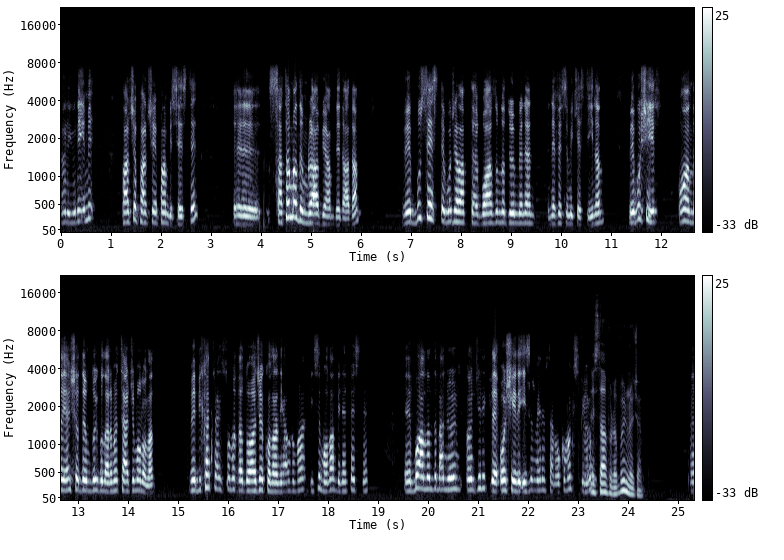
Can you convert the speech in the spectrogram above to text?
Böyle yüreğimi parça parça yapan bir sesti. E, satamadım Rabia'm dedi adam. Ve bu seste bu cevapta boğazımda düğümlenen nefesimi kesti inan. Ve bu şiir o anda yaşadığım duygularıma tercüman olan ve birkaç ay sonra da doğacak olan yavruma isim olan bir nefesti. E, bu anlamda ben ön- öncelikle o şiiri izin verirsen okumak istiyorum. Estağfurullah. Buyurun hocam. E,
